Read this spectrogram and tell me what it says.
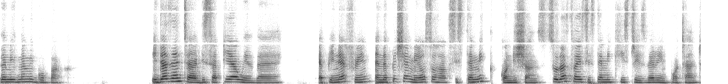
let me let me go back. It doesn't uh, disappear with epinephrine, and the patient may also have systemic conditions. So that's why systemic history is very important,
